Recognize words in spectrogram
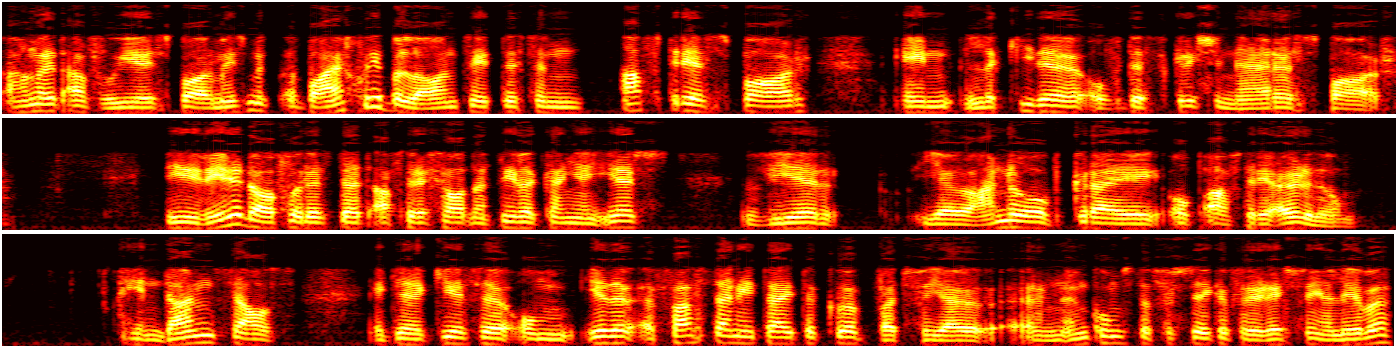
hang dit af hoe jy spaar. Mense moet 'n baie goeie balans hê tussen aftree spaar en liquide of diskresionêre spaar. Die rede daarvoor is dat aftree geld natuurlik kan jy eers weer jou hande opkry op aftree ouderdom. En dan selfs het jy 'n keuse om eerder 'n vaste anniteit te koop wat vir jou 'n inkomste verseker vir die res van jou lewe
